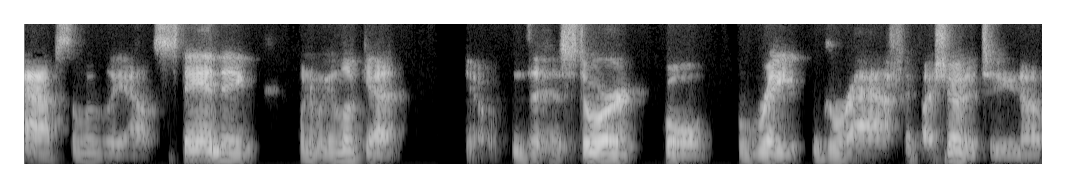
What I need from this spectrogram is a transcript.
absolutely outstanding when we look at, you know, the historical rate graph. If I showed it to you, you know,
